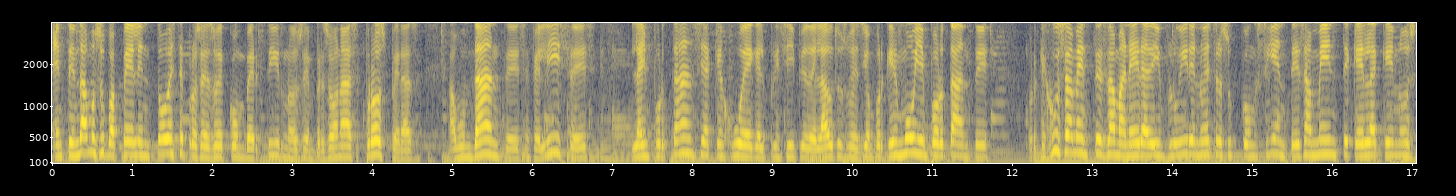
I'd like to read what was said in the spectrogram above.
entendamos su papel en todo este proceso de convertirnos en personas prósperas, abundantes, felices, la importancia que juega el principio de la autosugestión, porque es muy importante, porque justamente es la manera de influir en nuestro subconsciente, esa mente que es la que nos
